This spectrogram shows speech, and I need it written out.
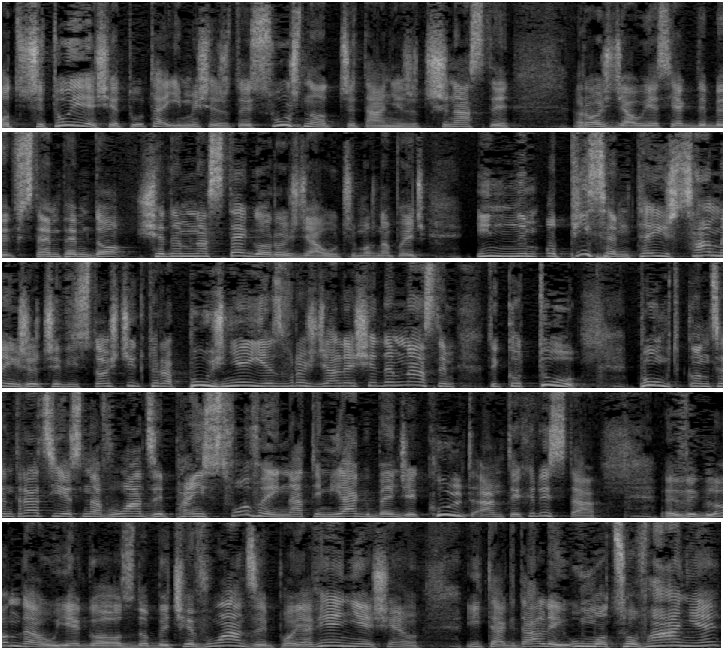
odczytuje się tutaj i myślę, że to jest słuszne odczytanie, że 13 rozdział jest jak gdyby wstępem do 17 rozdziału, czy można powiedzieć innym opisem tej samej rzeczywistości, która później jest w rozdziale 17. Tylko tu punkt koncentracji jest na władzy państwowej, na tym jak będzie kult antychrysta wyglądał, jego zdobycie władzy, pojawienie się i tak dalej, umocowanie,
